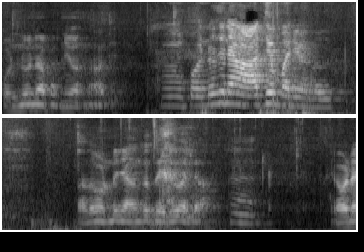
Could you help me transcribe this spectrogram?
പൊന്നൂനാ പനി വന്ന ആദ്യം. ആദ്യം പനി വന്നത്. അതുകൊണ്ട് ഞങ്ങൾക്ക് തരുമല്ലോ. എവിടെ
